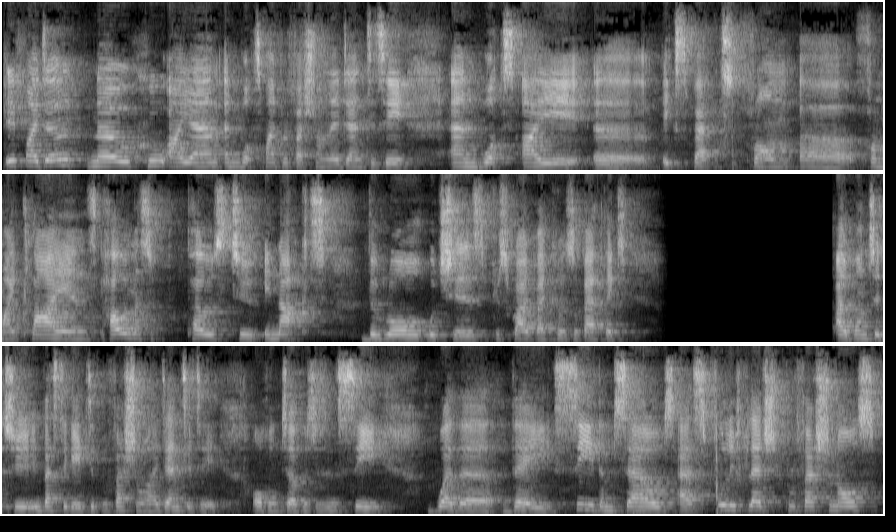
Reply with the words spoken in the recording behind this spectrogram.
If I don't know who I am and what's my professional identity and what I uh, expect from uh, from my clients, how am I supposed to enact the role which is prescribed by codes of ethics? I wanted to investigate the professional identity of interpreters and see whether they see themselves as fully fledged professionals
